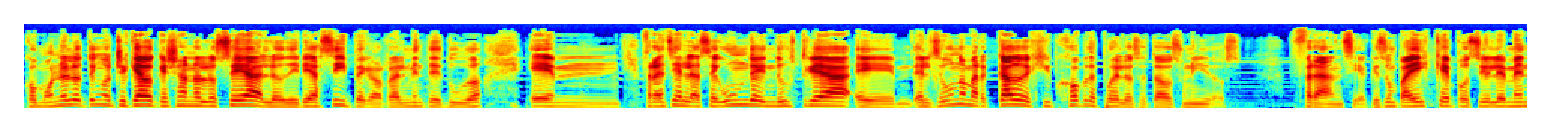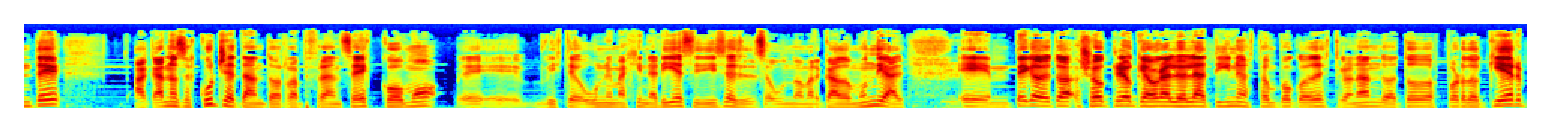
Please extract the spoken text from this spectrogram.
como no lo tengo chequeado que ya no lo sea, lo diré así, pero realmente dudo. eh, Francia es la segunda industria, eh, el segundo mercado de hip hop después de los Estados Unidos. Francia, que es un país que posiblemente acá no se escuche tanto rap francés como, eh, viste, uno imaginaría si dices el segundo mercado mundial. Eh, pero de yo creo que ahora lo latino está un poco destronando a todos por doquier,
